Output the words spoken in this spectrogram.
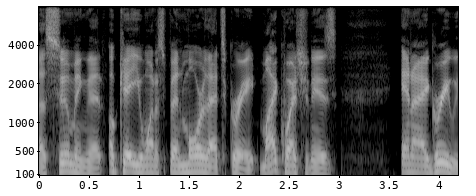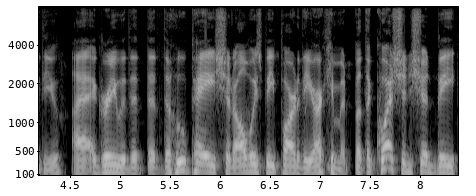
assuming that okay, you want to spend more, that's great. My question is and I agree with you. I agree with it that the who pays should always be part of the argument, but the question should be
